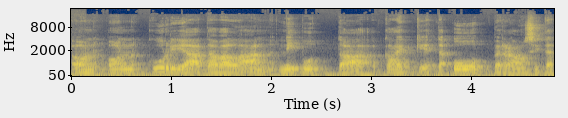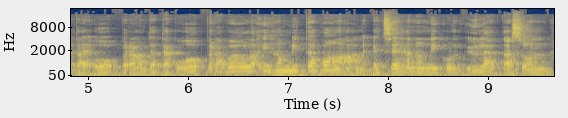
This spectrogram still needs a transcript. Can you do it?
On, on kurjaa tavallaan niputtaa kaikki, että opera on sitä tai opera on tätä, kun opera voi olla ihan mitä vaan. Että sehän on niin kuin ylätason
